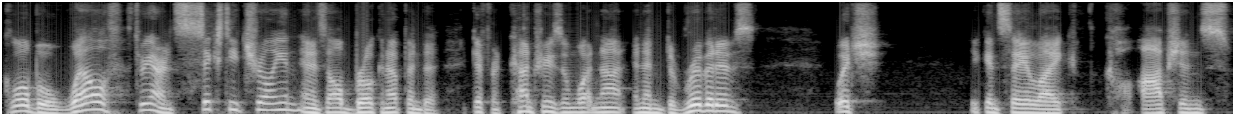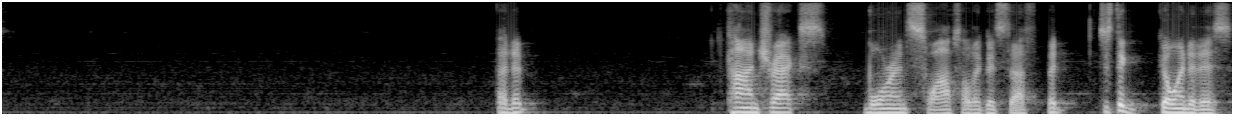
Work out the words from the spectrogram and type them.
global wealth, 360 trillion. And it's all broken up into different countries and whatnot. And then derivatives, which you can say like options, but it, contracts, warrants, swaps, all the good stuff. But just to go into this,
